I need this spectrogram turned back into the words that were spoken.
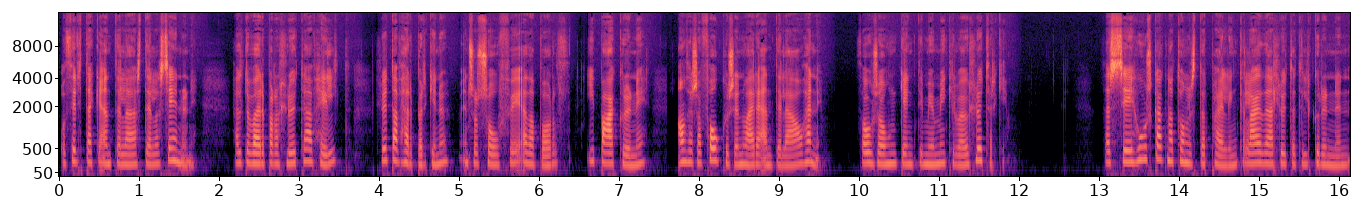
og þyrtti ekki endilega að stela senunni. Heldur væri bara hluti af heild, hluti af herberginu eins og sófi eða borð í bakgrunni án þess að fókusin væri endilega á henni. Þó svo hún gengdi mjög mikilvægu hlutverki. Þessi húsgagnatónlistarpæling lagði að hluta til grunninn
